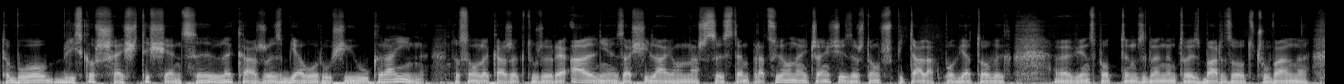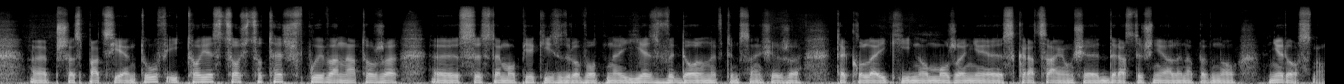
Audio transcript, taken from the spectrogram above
to było blisko 6 tysięcy lekarzy z Białorusi i Ukrainy. To są lekarze, którzy realnie zasilają nasz system, pracują najczęściej zresztą w szpitalach powiatowych, e, więc pod tym względem to jest bardzo odczuwalne e, przez pacjentów i to jest coś, co też wpływa na to, że e, system opieki zdrowotnej jest wydolny w tym sensie, że te kolejki no może nie skracają się drastycznie, ale na pewno nie rosną.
